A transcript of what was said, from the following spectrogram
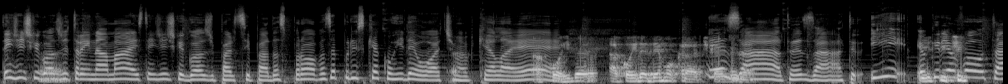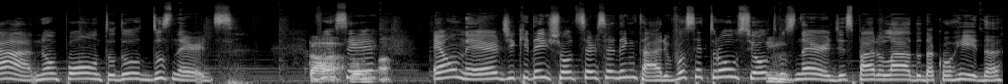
tem gente que gosta de treinar mais, tem gente que gosta de participar das provas. É por isso que a corrida é ótima, porque ela é. A, corrida, a corrida é democrática. é. Exato, exato. E eu queria voltar no ponto do- dos nerds. Tá, Você é um nerd que deixou de ser sedentário. Você trouxe outros nerds para o lado da corrida?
